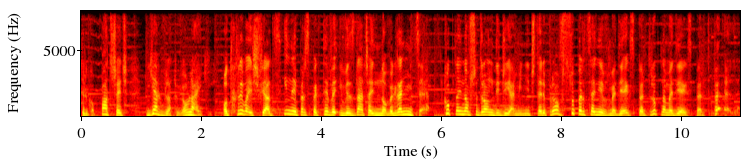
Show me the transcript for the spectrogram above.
Tylko patrzeć, jak wlatują lajki. Odkrywaj świat z innej perspektywy i wyznaczaj nowe granice. Kup najnowszy dron DJI Mini 4 Pro w super cenie w Media Expert lub na mediaexpert.pl.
